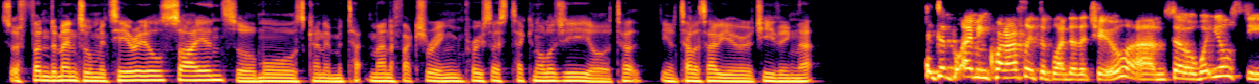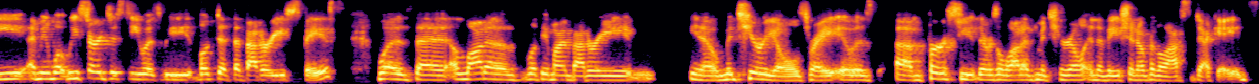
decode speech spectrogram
sort of fundamental materials science or more kind of meta- manufacturing process technology? Or te- you know, tell us how you're achieving that. It's a, I mean, quite honestly, it's a blend of the two. Um, so what you'll see, I mean, what we started to see was we looked at the battery space was that a lot of lithium ion battery you know materials right it was um, first you, there was a lot of material innovation over the last decades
